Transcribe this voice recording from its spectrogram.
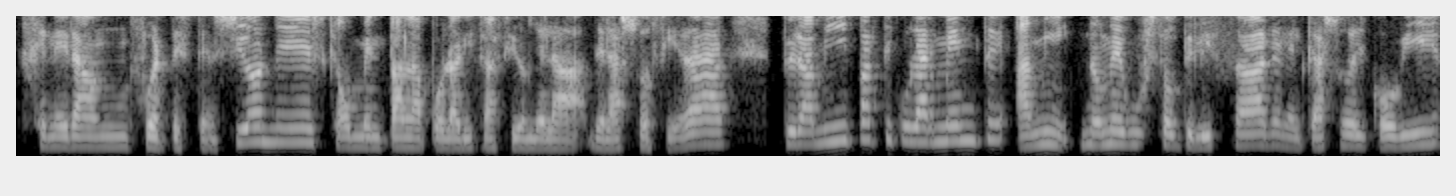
generan fuertes tensiones, que aumentan la polarización de la, de la, sociedad, pero a mí particularmente, a mí no me gusta utilizar en el caso del COVID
